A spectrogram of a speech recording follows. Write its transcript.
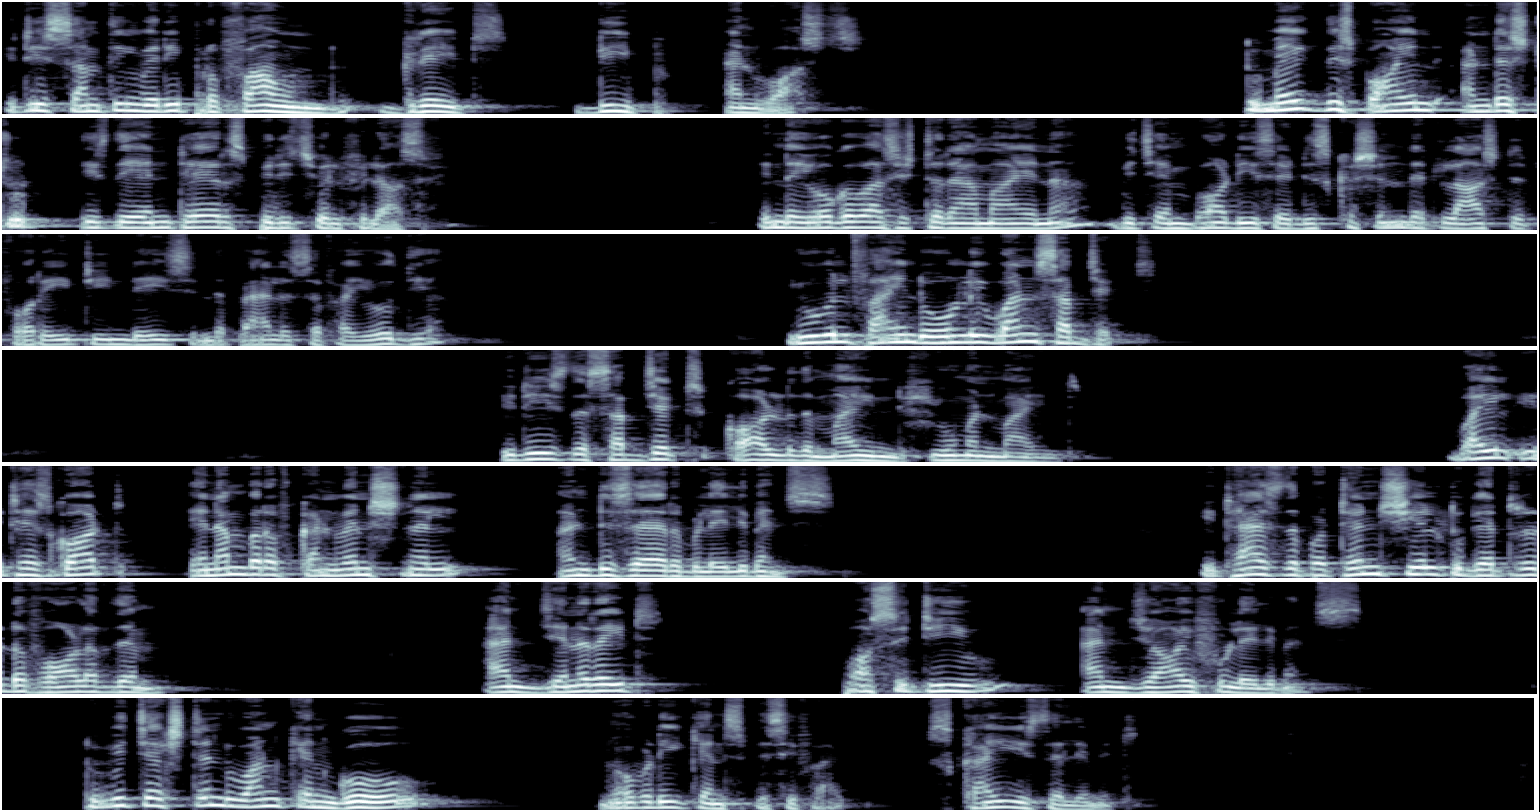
It is something very profound, great, deep, and vast. To make this point understood is the entire spiritual philosophy. In the Yoga Vasishta Ramayana, which embodies a discussion that lasted for 18 days in the palace of Ayodhya, you will find only one subject. It is the subject called the mind, human mind. While it has got a number of conventional, undesirable elements, it has the potential to get rid of all of them and generate positive and joyful elements. To which extent one can go, nobody can specify. Sky is the limit.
